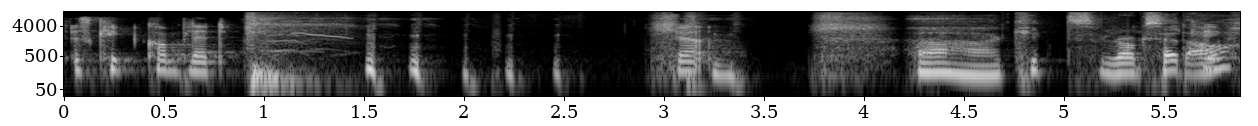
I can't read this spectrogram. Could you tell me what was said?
Es kickt komplett. ja. Ah, kickt Roxette auch?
